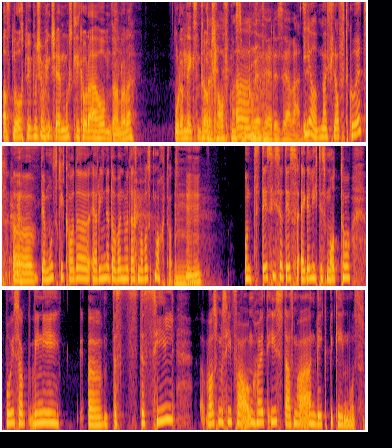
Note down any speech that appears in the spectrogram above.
auf die Nacht wird man schon einen gescheiten Muskelkater auch haben dann, oder? Oder am nächsten Tag? Da schlaft man so äh, gut, hey, das ist ja Wahnsinn. Ja, man schlaft gut. äh, der Muskelkater erinnert aber nur, dass man was gemacht hat. Mhm. mhm. Und das ist ja das eigentlich das Motto, wo ich sage, wenn ich äh, das, das Ziel was man sich vor Augen hält, ist, dass man einen Weg begehen muss.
